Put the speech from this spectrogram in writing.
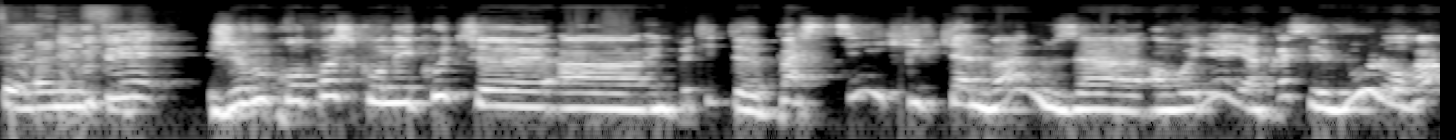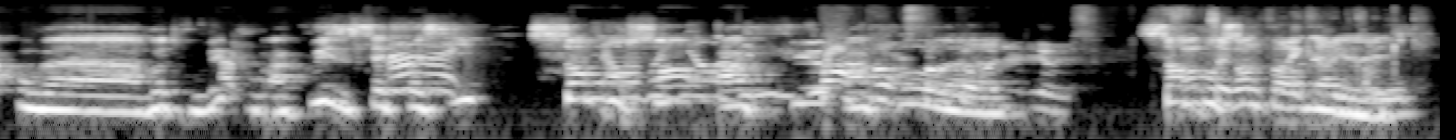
C'est magnifique. Écoutez, je vous propose qu'on écoute euh, un- une petite pastille qu'Yves Calva nous a envoyée et après c'est vous Laura qu'on va retrouver pour un quiz cette Ah, fois-ci 100% il l'a envoyé en info, 100% info, euh, coronavirus. 30 secondes pour écrire une chronique.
